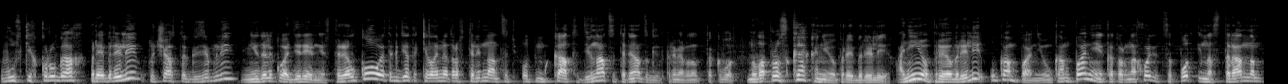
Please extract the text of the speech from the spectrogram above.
в узких кругах, приобрели участок земли недалеко от деревни Стрелково, это где-то километров 13 от МКАД, 12-13 где-то примерно так вот. Но вопрос, как они ее приобрели? Они ее приобрели у компании, у компании, которая находится под иностранным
